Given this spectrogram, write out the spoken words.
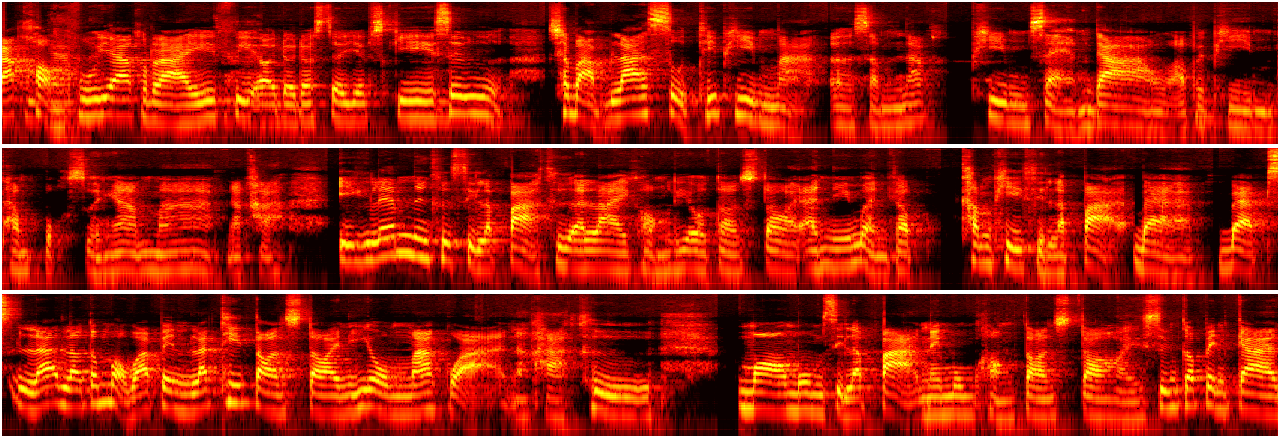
รักของผู้ยากไร้ฟีออดอสเตเยฟสกี้ซึ่งฉบับล่าสุดที่พิมพ์อะสำนักพิมพ์แสงดาวเอาไปพิมพ์ทำปกสวยงามมากนะคะ อีกเล่มหนึ่งคือศิลปะคืออะไรของลีโอตอนสตอย อันนี้เหมือนกับ คัมภีร์ศิลปะแบบแบบและเราต้องบอกว่าเป็นลัทธิตอนสตอยนิยมมากกว่านะคะ คือมองมุมศิลปะในมุมของตอนสตอย ซึ่งก็เป็นการ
